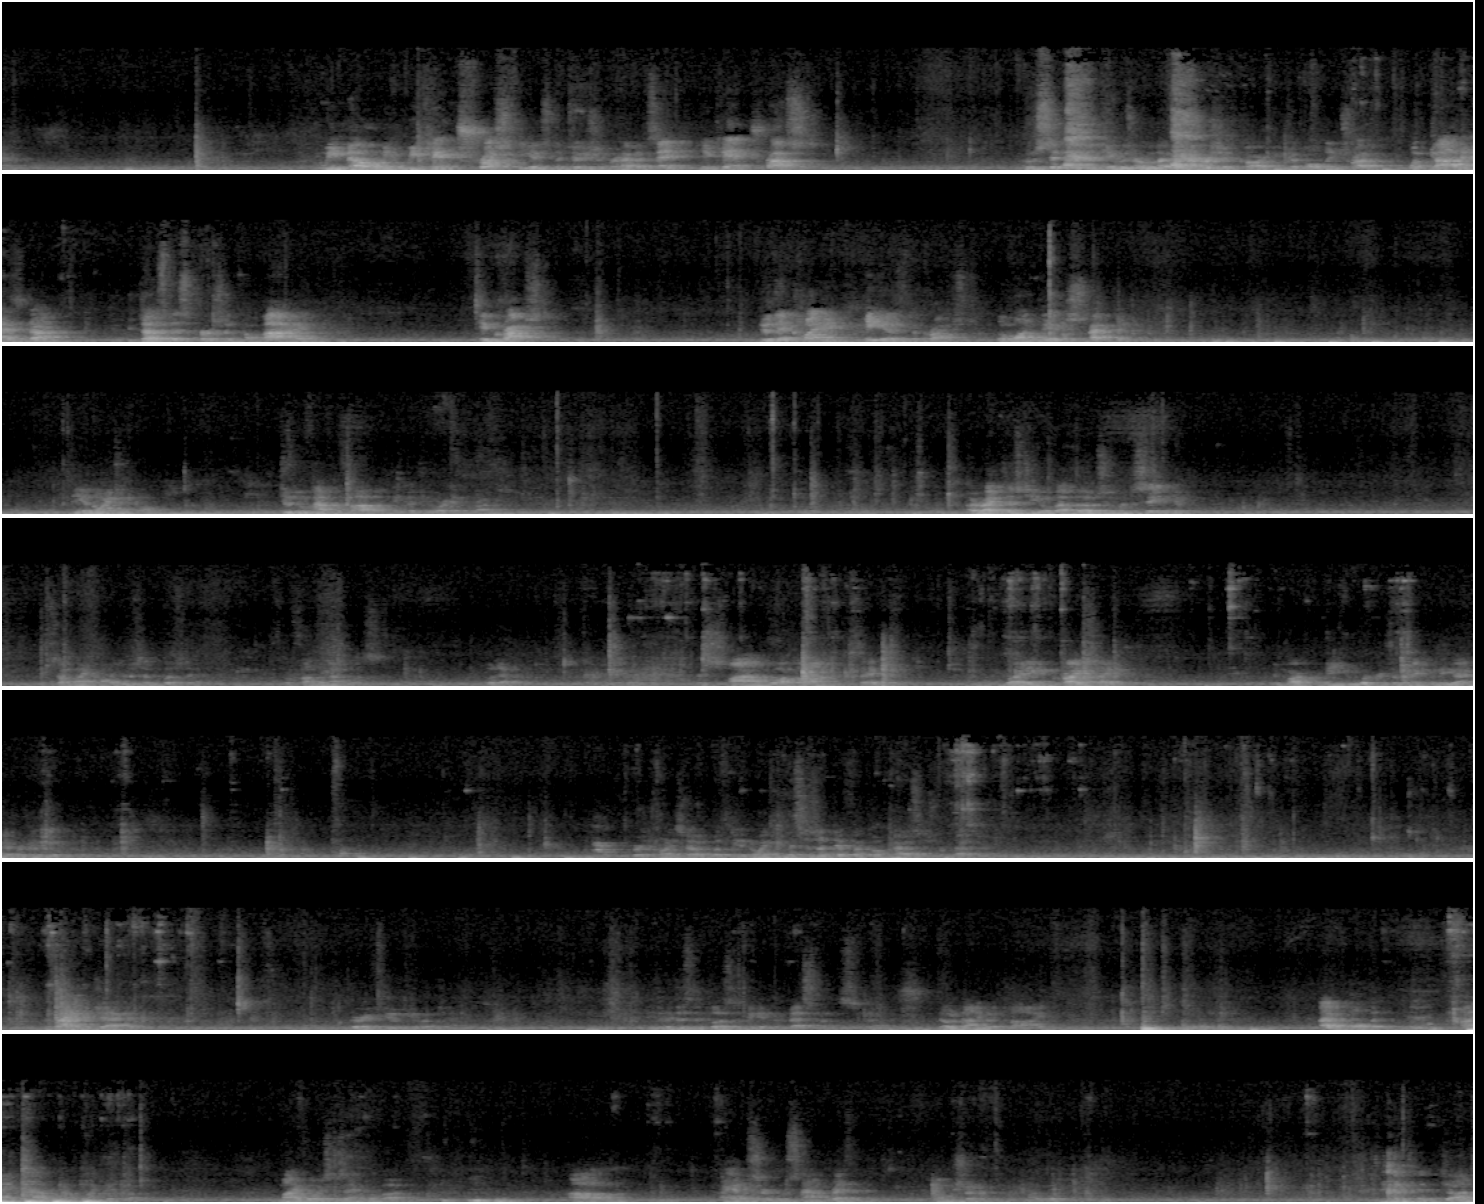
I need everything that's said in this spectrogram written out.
We know we, we can't trust the institution, for heaven's sake. You can't trust who sits in the pews or who, remember,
